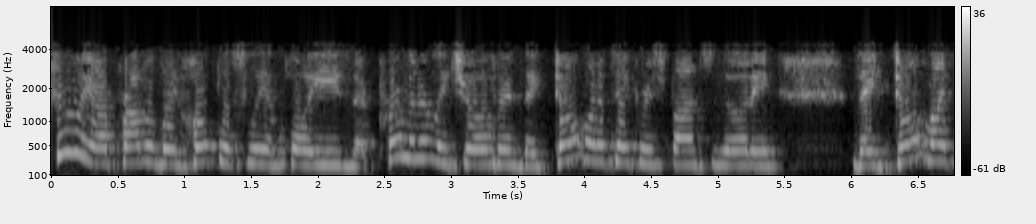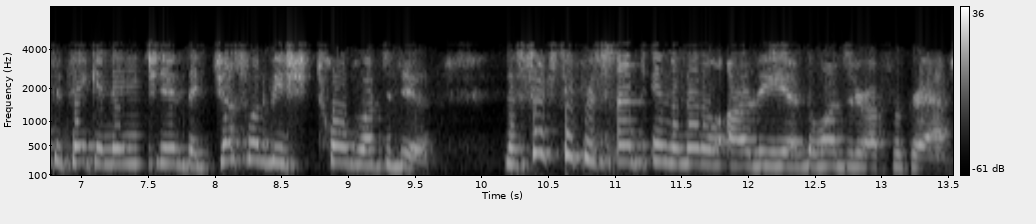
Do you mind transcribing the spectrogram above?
truly are probably hopelessly employees. They're permanently children. They don't want to take responsibility. They don't like to take initiative. They just want to be told what to do. The 60% in the middle are the uh, the ones that are up for grabs.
